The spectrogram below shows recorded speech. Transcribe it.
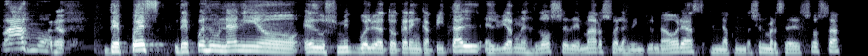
Vamos. Bueno, después, después de un año, Edu Schmidt vuelve a tocar en Capital. El viernes 12 de marzo a las 21 horas en la Fundación Mercedes Sosa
